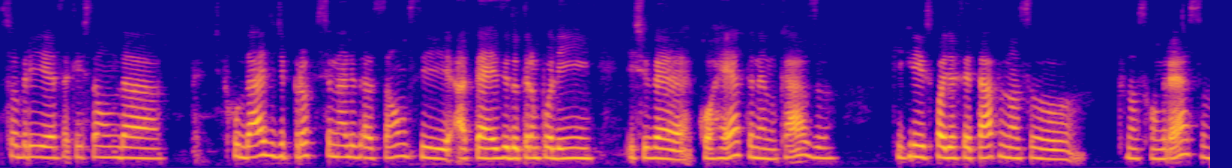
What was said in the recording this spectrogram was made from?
sobre essa questão da dificuldade de profissionalização, se a tese do trampolim estiver correta, né, no caso? O que, que isso pode afetar para o nosso, nosso Congresso?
